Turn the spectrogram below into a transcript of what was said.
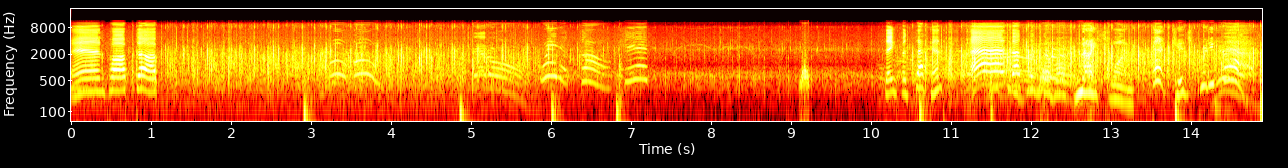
And popped up. Safe at second. And that's a double. Nice one. That kid's pretty fast.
